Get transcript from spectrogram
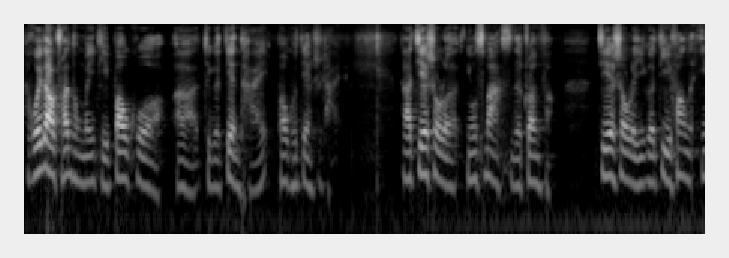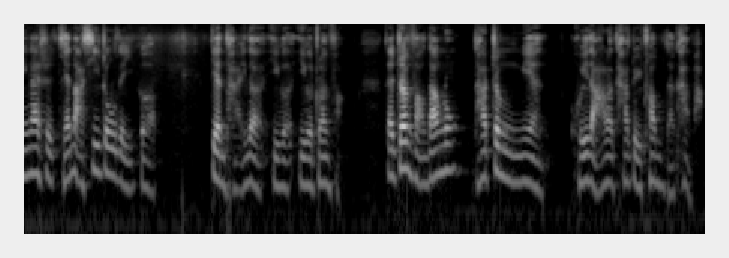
他回到传统媒体，包括啊这个电台，包括电视台，他接受了 Newsmax 的专访。接受了一个地方的，应该是田纳西州的一个电台的一个一个专访，在专访当中，他正面回答了他对川普的看法，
